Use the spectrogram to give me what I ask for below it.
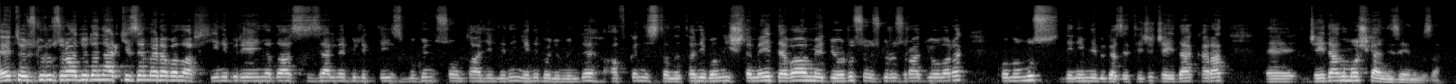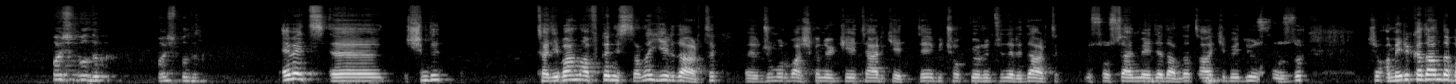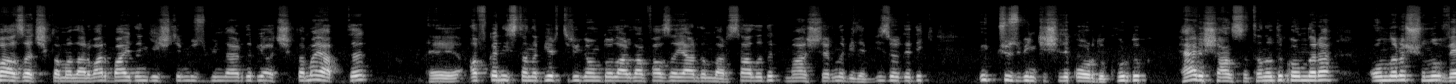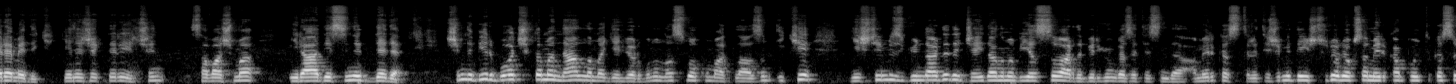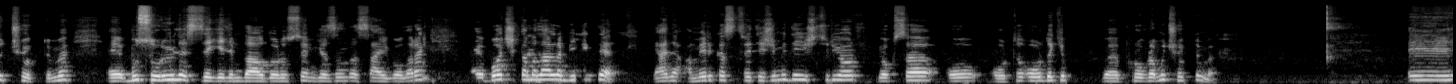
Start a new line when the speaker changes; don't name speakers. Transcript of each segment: Evet Özgürüz Radyo'dan herkese merhabalar. Yeni bir yayına daha sizlerle birlikteyiz. Bugün Son Tahliller'in yeni bölümünde Afganistan'ı, Taliban'ı işlemeye devam ediyoruz. Özgürüz Radyo olarak konumuz deneyimli bir gazeteci Ceyda Karan. Ee, Ceyda Hanım hoş geldiniz yayınımıza.
Hoş bulduk. Hoş bulduk.
Evet, e, şimdi Taliban Afganistan'a girdi artık. E, Cumhurbaşkanı ülkeyi terk etti. Birçok görüntüleri de artık sosyal medyadan da takip ediyorsunuzdur. Şimdi Amerika'dan da bazı açıklamalar var. Biden geçtiğimiz günlerde bir açıklama yaptı. Ee, Afganistan'a 1 trilyon dolardan fazla yardımlar sağladık. Maaşlarını bile biz ödedik. 300 bin kişilik ordu kurduk. Her şansı tanıdık onlara. Onlara şunu veremedik. Gelecekleri için savaşma iradesini dedi. Şimdi bir bu açıklama ne anlama geliyor? Bunu nasıl okumak lazım? İki geçtiğimiz günlerde de Ceyda Hanım'ın bir yazısı vardı Bir Gün Gazetesi'nde. Amerika strateji mi değiştiriyor yoksa Amerikan politikası çöktü mü? E, bu soruyla size gelim daha doğrusu hem yazının da sahibi olarak. E, bu açıklamalarla birlikte yani Amerika strateji mi değiştiriyor yoksa o orta oradaki e, programı çöktü mü?
Ee,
